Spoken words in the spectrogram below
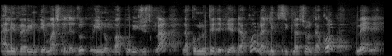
aller vers une démarche que les autres pays n'ont pas connue jusque-là. La communauté est bien d'accord, la libre circulation d'accord, mais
